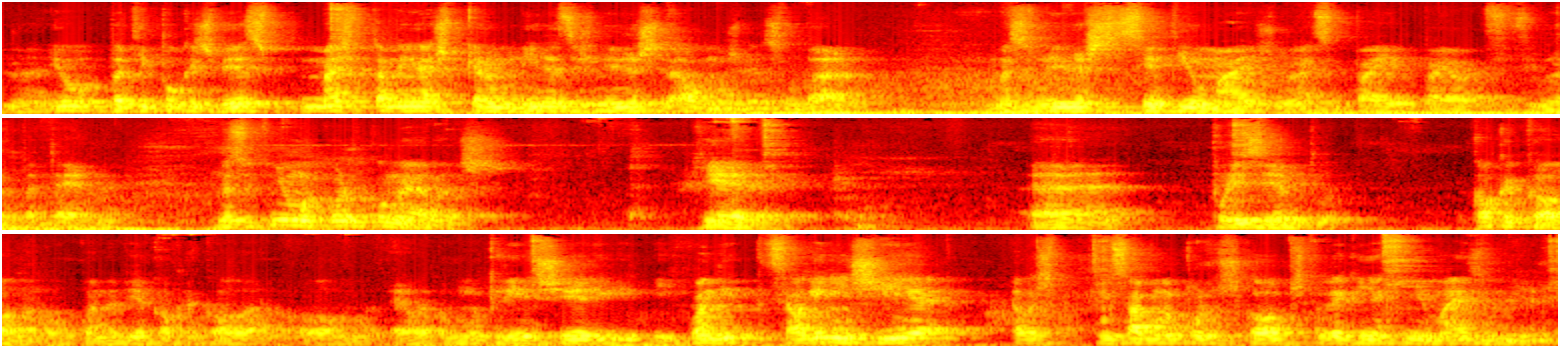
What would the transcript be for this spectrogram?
É? Eu bati poucas vezes, mas também acho que eram meninas, as meninas algumas vezes levaram. Mas as meninas se sentiam mais, não é? Se o pai, o pai é a figura paterna. Mas eu tinha um acordo com elas, que era, uh, por exemplo, Coca-Cola, ou quando havia Coca-Cola, uma queria encher, e, e, quando, se alguém enchia, elas começavam a pôr os copos para ver quem é que tinha mais ou menos.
